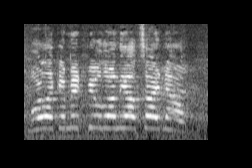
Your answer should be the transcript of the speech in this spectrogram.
More like a midfielder on the outside now.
